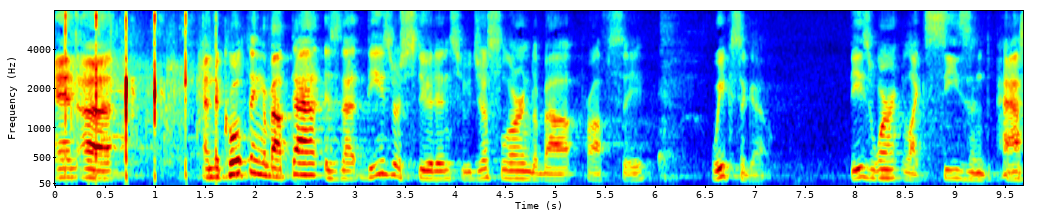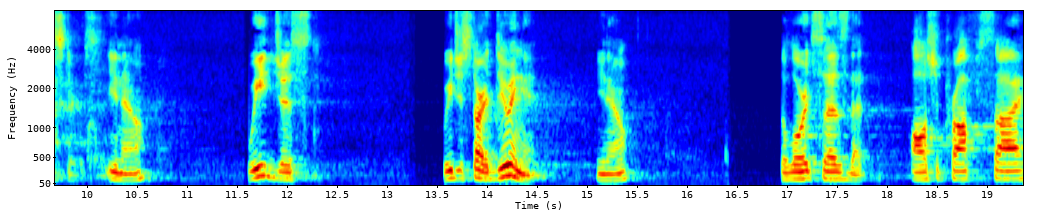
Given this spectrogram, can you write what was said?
And, uh, and the cool thing about that is that these are students who just learned about prophecy weeks ago. These weren't like seasoned pastors, you know. We just we just started doing it, you know. The Lord says that all should prophesy.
